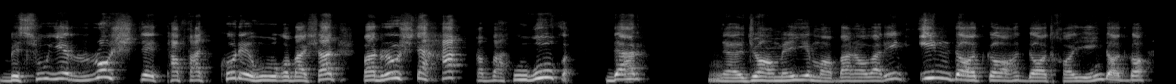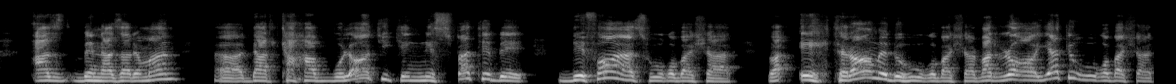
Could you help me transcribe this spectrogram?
به سوی رشد تفکر حقوق بشر و رشد حق و حقوق در جامعه ما. بنابراین این دادگاه دادخواهی این دادگاه از به نظر من در تحولاتی که نسبت به دفاع از حقوق بشر و احترام به حقوق بشر و رعایت حقوق بشر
